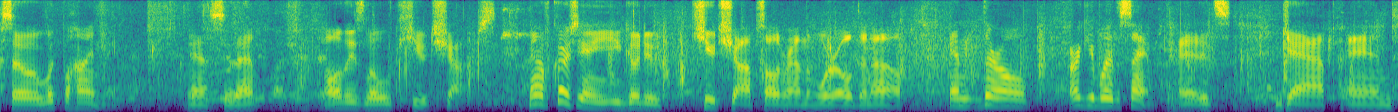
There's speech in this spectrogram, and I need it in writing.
so look behind me yeah see that all these little cute shops. Now, of course, you, know, you go to cute shops all around the world and all, and they're all arguably the same. It's Gap and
